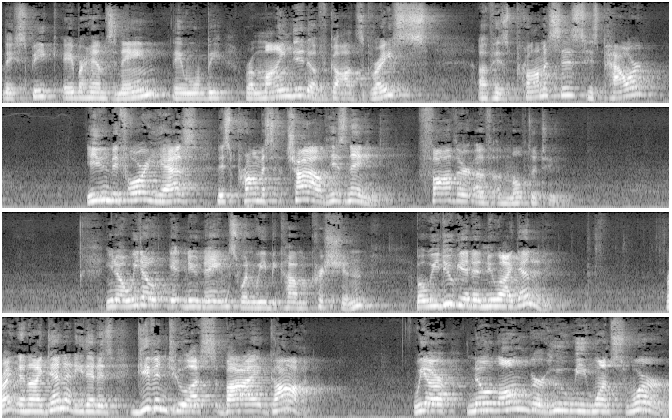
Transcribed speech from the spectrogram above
they speak Abraham's name, they will be reminded of God's grace of his promises, his power. Even before he has this promised child, his name, Father of a Multitude. You know, we don't get new names when we become Christian, but we do get a new identity. Right? An identity that is given to us by God. We are no longer who we once were,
